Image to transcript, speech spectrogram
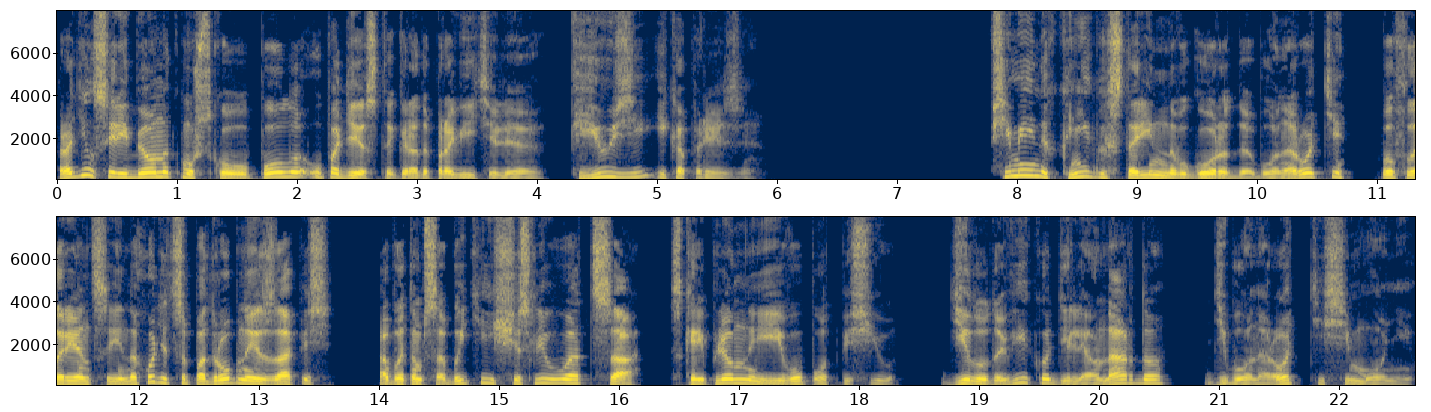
родился ребенок мужского пола у подесты градоправителя Кьюзи и Капрезе. В семейных книгах старинного города Буонаротти во Флоренции находится подробная запись об этом событии счастливого отца, скрепленная его подписью «Ди Лудовико ди Леонардо ди Буонаротти Симони».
